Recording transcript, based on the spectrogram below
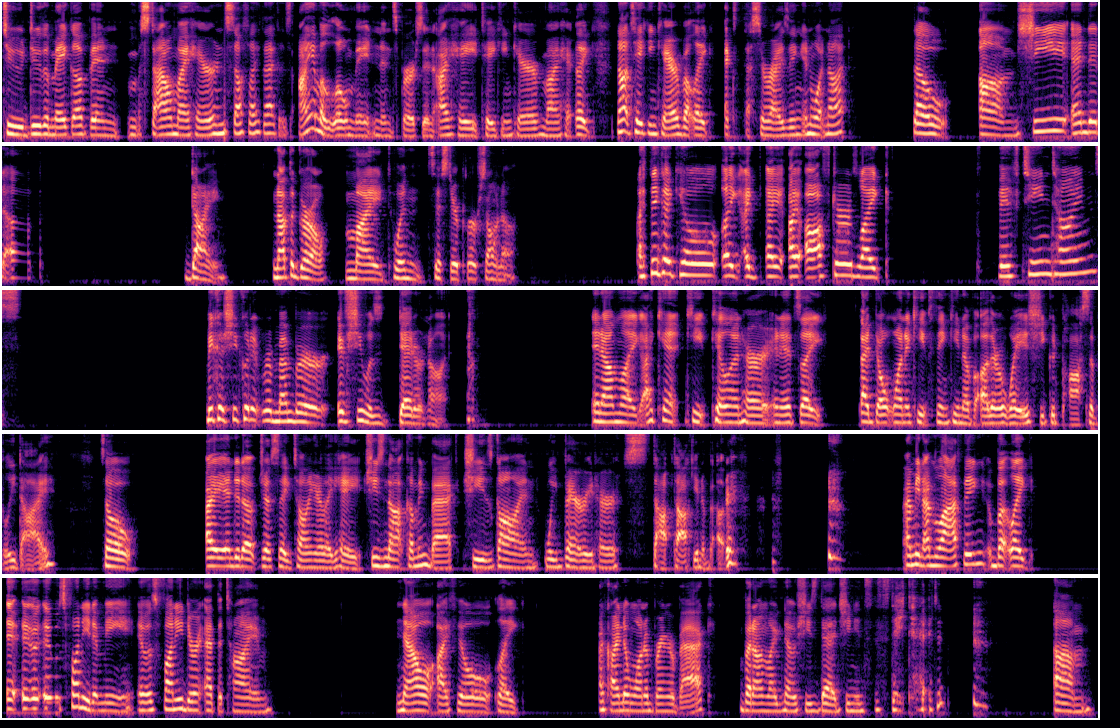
to do the makeup and style my hair and stuff like that because I am a low maintenance person. I hate taking care of my hair, like not taking care, but like accessorizing and whatnot. So, um, she ended up dying. Not the girl, my twin sister persona. I think I kill like I I I offed her like fifteen times because she couldn't remember if she was dead or not. and I'm like, I can't keep killing her. And it's like, I don't want to keep thinking of other ways she could possibly die. So I ended up just like telling her, like, hey, she's not coming back. She's gone. We buried her. Stop talking about her. I mean, I'm laughing, but like, it, it, it was funny to me. It was funny during at the time now I feel like I kind of want to bring her back, but I'm like, no, she's dead. She needs to stay dead. um.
